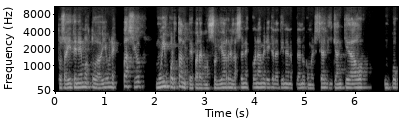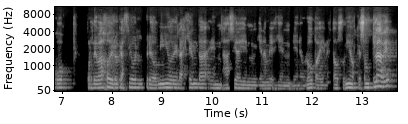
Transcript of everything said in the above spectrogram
Entonces ahí tenemos todavía un espacio muy importante para consolidar relaciones con América Latina en el plano comercial y que han quedado un poco por debajo de lo que ha sido el predominio de la agenda en Asia y en, en, Europa y en Estados Unidos, que son clave,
